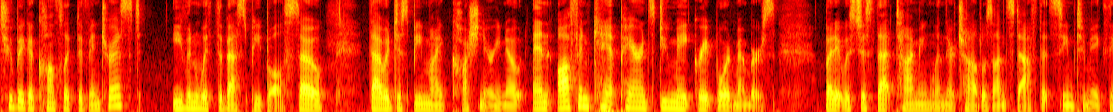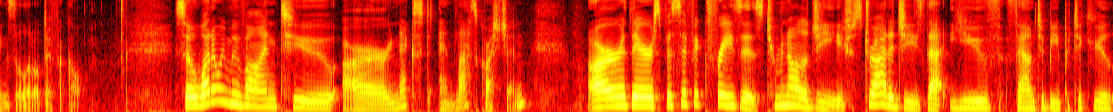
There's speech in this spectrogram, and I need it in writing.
too big a conflict of interest, even with the best people. So that would just be my cautionary note. And often camp parents do make great board members, but it was just that timing when their child was on staff that seemed to make things a little difficult. So, why don't we move on to our next and last question? Are there specific phrases, terminology, strategies that you've found to be particular,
